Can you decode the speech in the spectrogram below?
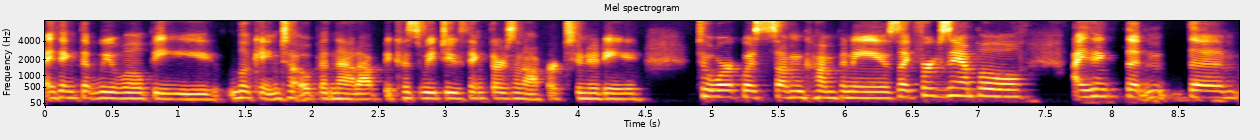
i think that we will be looking to open that up because we do think there's an opportunity to work with some companies. Like for example i think that the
